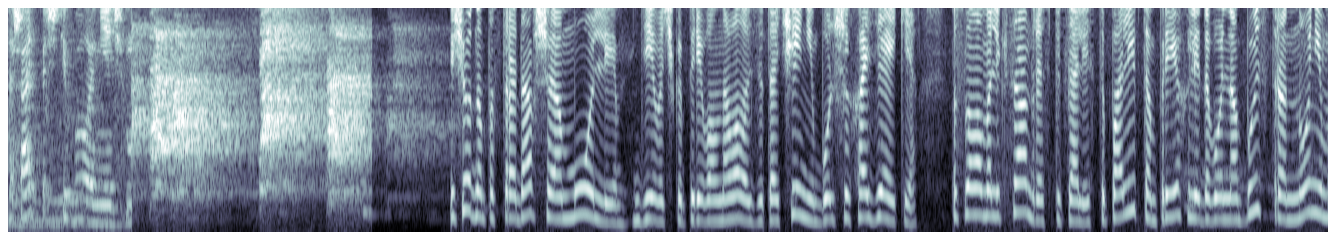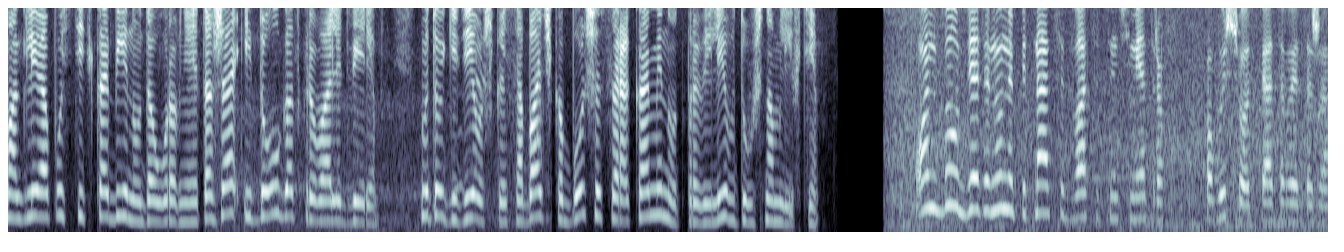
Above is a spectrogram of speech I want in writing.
дышать почти было нечем. Еще одна пострадавшая Молли. Девочка переволновалась в заточении больше хозяйки. По словам Александры, специалисты по лифтам приехали довольно быстро, но не могли опустить кабину до уровня этажа и долго открывали двери. В итоге девушка и собачка больше 40 минут провели в душном лифте. Он был где-то ну, на 15-20 сантиметров повыше от пятого этажа.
